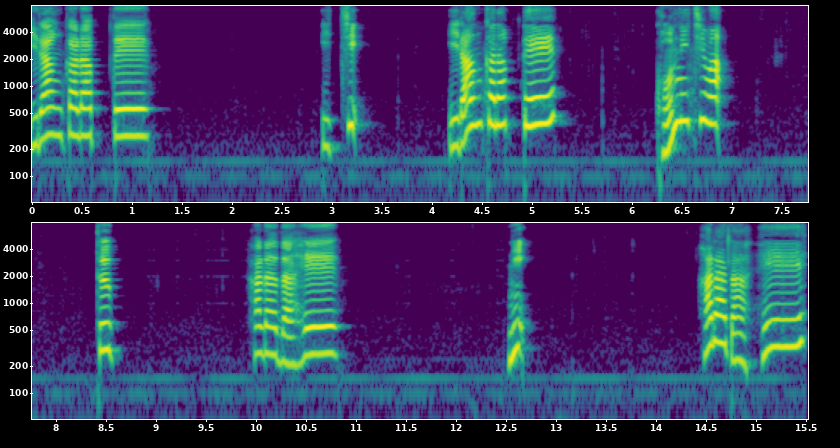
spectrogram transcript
いらんからって、1イランからってこんにちは。と原田へ2原田へー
